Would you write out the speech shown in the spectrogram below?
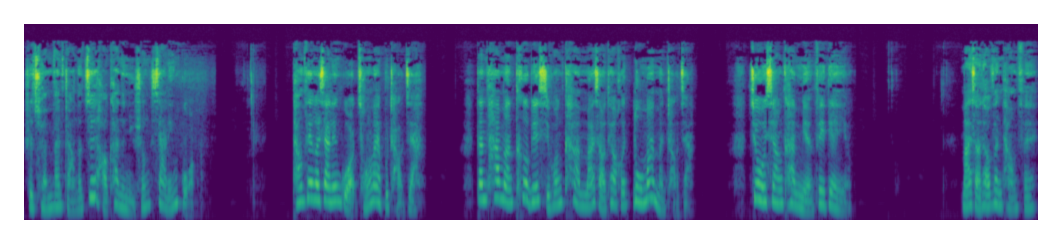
是全班长得最好看的女生夏林果。唐飞和夏林果从来不吵架。但他们特别喜欢看马小跳和陆曼曼吵架，就像看免费电影。马小跳问唐飞：“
